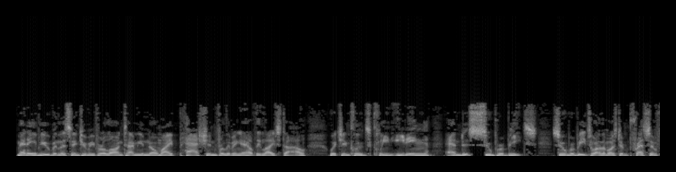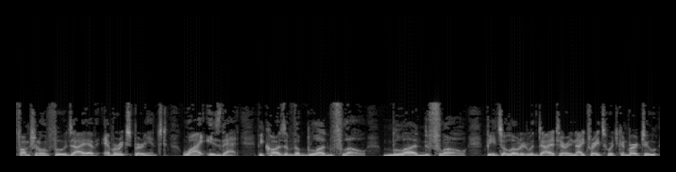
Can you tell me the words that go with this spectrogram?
Many of you have been listening to me for a long time. You know my passion for living a healthy lifestyle, which includes clean eating and Super Beets. Super Beets, one of the most impressive functional foods I have ever experienced. Why is that? Because of the blood flow. Blood flow. Beets are loaded with dietary nitrates, which convert to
